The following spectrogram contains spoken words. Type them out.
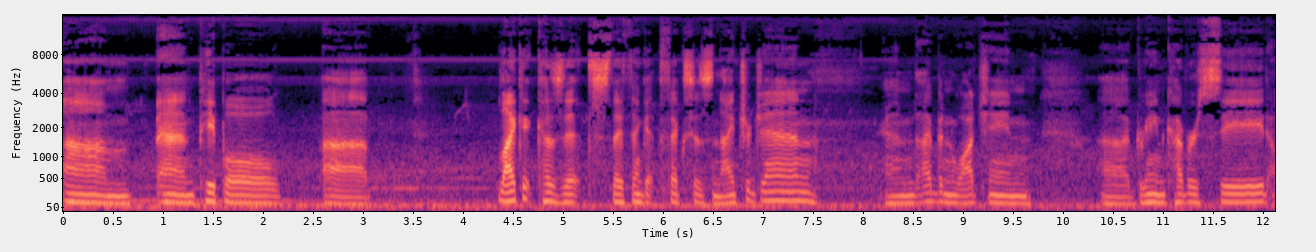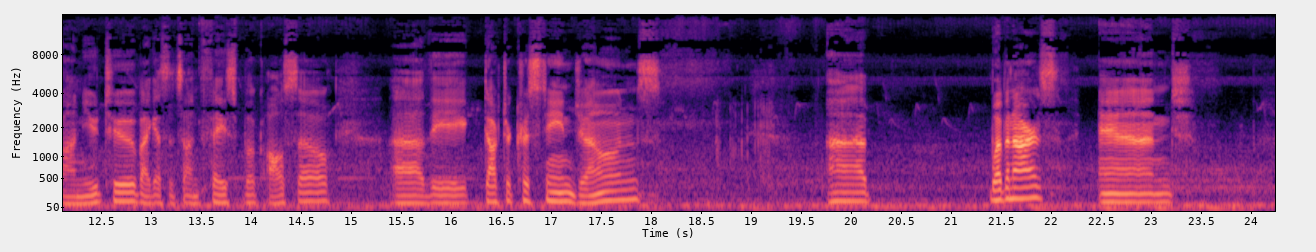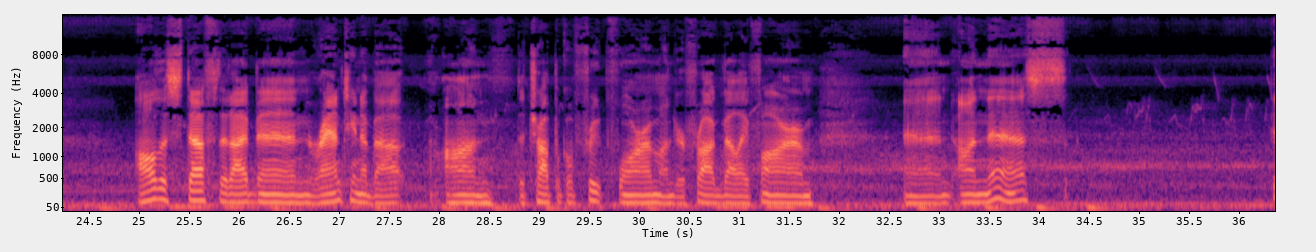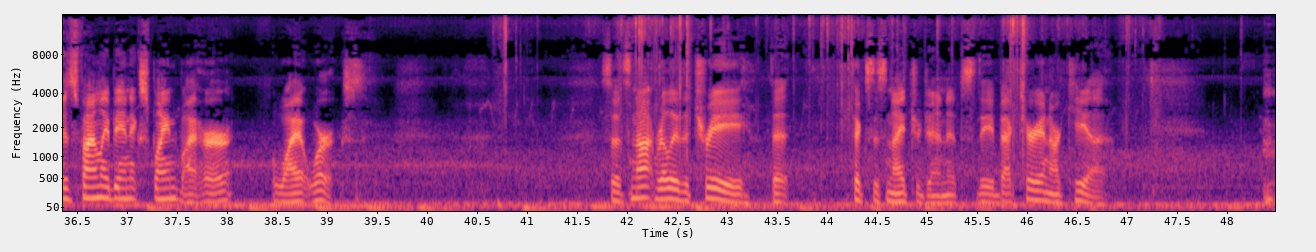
Um, and people uh, like it because it's they think it fixes nitrogen. And I've been watching uh, Green Cover Seed on YouTube. I guess it's on Facebook also. Uh, the Dr. Christine Jones uh, webinars and all the stuff that I've been ranting about on the Tropical Fruit Forum under Frog Valley Farm. And on this, it's finally being explained by her why it works. So it's not really the tree that fixes nitrogen, it's the bacteria and archaea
